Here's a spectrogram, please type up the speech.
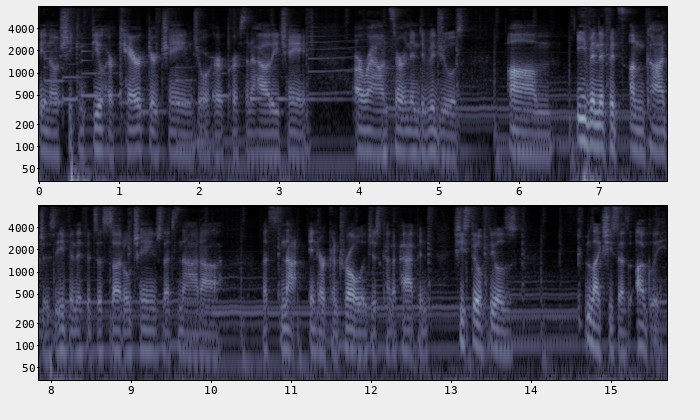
you know she can feel her character change or her personality change around certain individuals, um, even if it's unconscious, even if it's a subtle change that's not uh, that's not in her control. It just kind of happens. She still feels like she says ugly,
